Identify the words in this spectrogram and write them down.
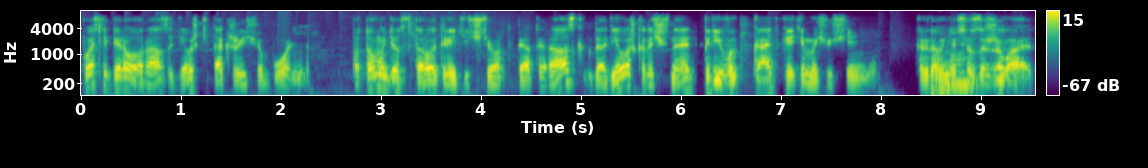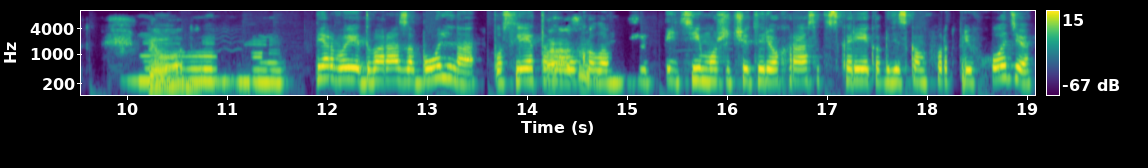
После первого раза девушке также еще больно. Потом идет второй, третий, четвертый, пятый раз, когда девушка начинает привыкать к этим ощущениям, когда у нее все заживает. Mm-hmm. Вот. Первые два раза больно, после этого По-разному. около может, пяти, может, четырех раз это скорее как дискомфорт при входе.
